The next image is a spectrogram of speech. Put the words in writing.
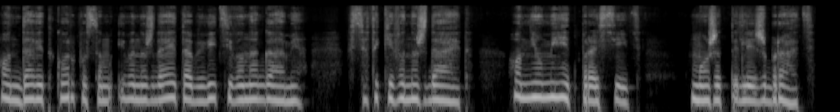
он давит корпусом и вынуждает обвить его ногами. все таки вынуждает. Он не умеет просить, может лишь брать.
